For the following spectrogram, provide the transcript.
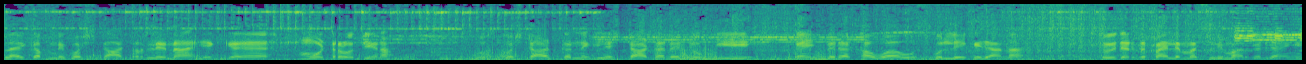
लाइक अपने को स्टार्टर लेना, एक मोटर होती है ना, उसको स्टार्ट करने के लिए स्टार्टर है, जो कि कहीं पे रखा हुआ है, उसको लेके जाना। तो इधर से पहले मछली मार्केट जाएँगे,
